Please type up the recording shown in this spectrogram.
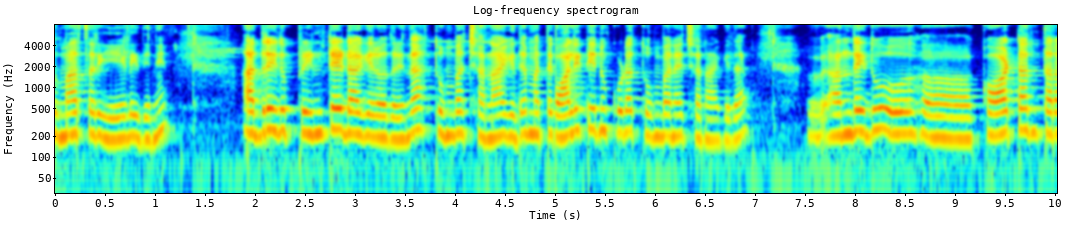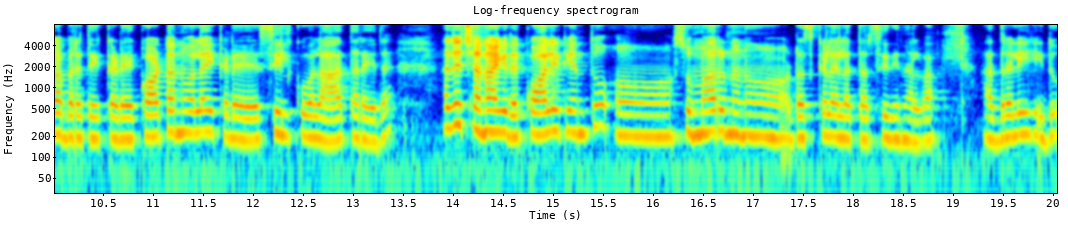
ಸುಮಾರು ಸರಿ ಹೇಳಿದ್ದೀನಿ ಆದರೆ ಇದು ಪ್ರಿಂಟೆಡ್ ಆಗಿರೋದ್ರಿಂದ ತುಂಬ ಚೆನ್ನಾಗಿದೆ. ಮತ್ತು ಕ್ವಾಲಿಟಿನೂ ಕೂಡ ತುಂಬಾ ಚೆನ್ನಾಗಿದೆ. ಅಂದರೆ ಇದು ಕಾಟನ್ ಥರ ಬರುತ್ತೆ ಈ ಕಡೆ. ಕಾಟನ್ ಹೊಲ ಈ ಕಡೆ ಸಿಲ್ಕ್ ಹೊಲ ಆ ಥರ ಇದೆ. ಅದೇ ಚೆನ್ನಾಗಿದೆ. ಕ್ವಾಲಿಟಿ ಅಂತೂ ಸುಮಾರು ನಾನು ಡ್ರೆಸ್ಗಳೆಲ್ಲ ತರಿಸಿದ್ದೀನಲ್ವ ಅದರಲ್ಲಿ ಇದು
